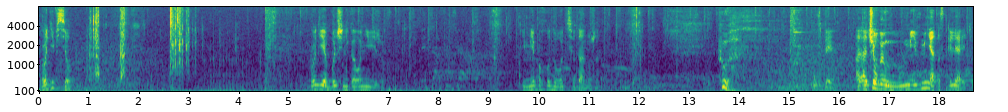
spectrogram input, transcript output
Вроде все. Вроде я больше никого не вижу. И мне походу вот сюда нужно. Фух. Ух ты. А, а чё вы в, меня-то стреляете?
